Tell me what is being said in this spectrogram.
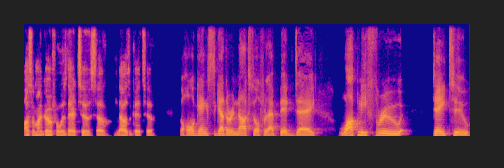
also my girlfriend was there too so that was good too. The whole gang's together in knoxville for that big day. Walk me through day two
